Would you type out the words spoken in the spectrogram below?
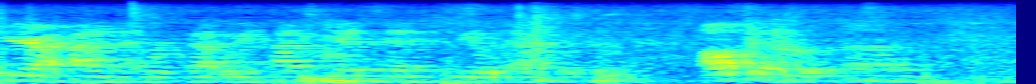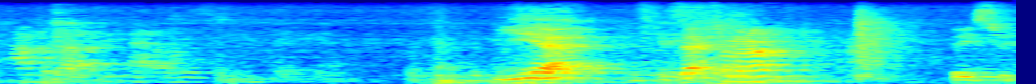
Figure out how to network that way, how to get them to be able to access it. Also, um, talk about the catalyst team yeah. Is that coming up? Phase three.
